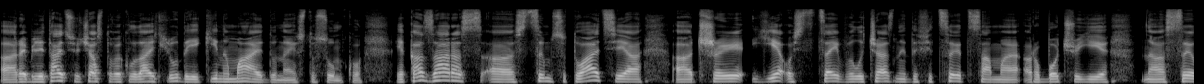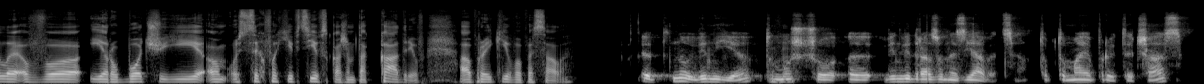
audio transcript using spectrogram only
реабілітацію часто викладають люди, які не мають до неї стосунку. Яка зараз з цим ситуація? Чи є ось цей величезний дефіцит саме робочої сили в і робочої ем, ось цих фахівців, скажімо так, кадрів, про які ви писали? Написали? Е, ну, він є, тому що е, він відразу не з'явиться. Тобто має пройти час,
